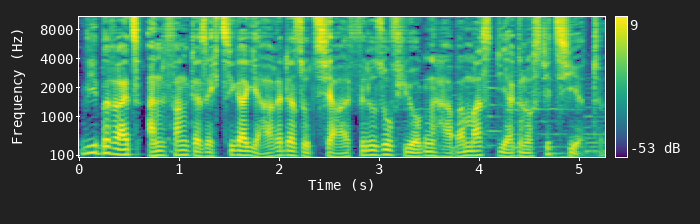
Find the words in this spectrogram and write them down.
wie bereits Anfang der 60er Jahre der Sozialphilosoph Jürgen Habermas diagnostizierte.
